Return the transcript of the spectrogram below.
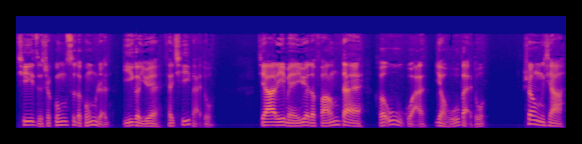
妻子是公司的工人，一个月才七百多，家里每月的房贷和物管要五百多，剩下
